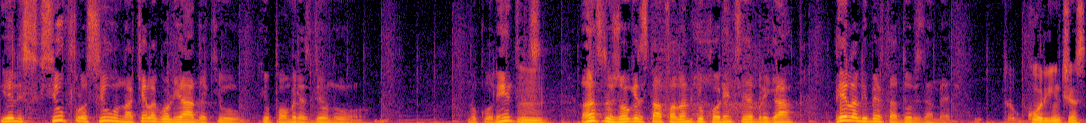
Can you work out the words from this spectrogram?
E eles, se o, se o naquela goleada que o, que o Palmeiras deu no, no Corinthians, Hum. antes do jogo eles estavam falando que o Corinthians ia brigar pela Libertadores da América. O Corinthians,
